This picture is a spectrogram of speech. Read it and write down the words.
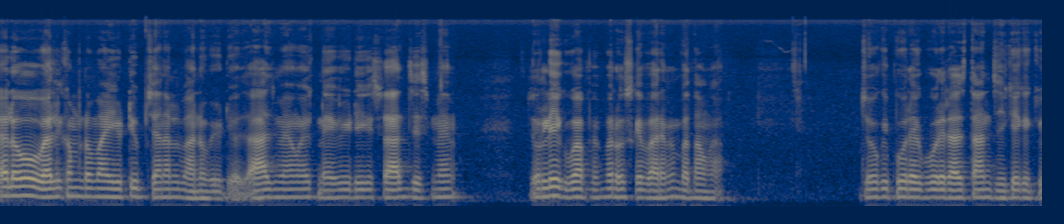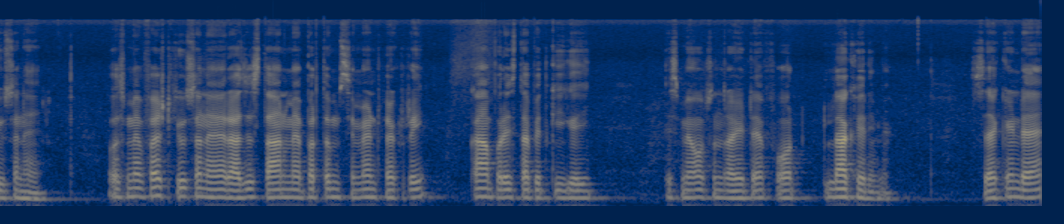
Hello welcome to my YouTube channel Bhanu videos आज मैं हूँ एक नई वीडियो के साथ जिसमें जो लीक हुआ पेपर उसके बारे में बताऊँगा। जो कि पूरे पूरे राजस्थान जीके के क्वेश्चन है। उसमें फ़र्स्ट क्वेश्चन है, राजस्थान में प्रथम सीमेंट फैक्ट्री कहाँ पर स्थापित की गई? इसमें ऑप्शन राइट है फॉर लाखेरी में। सेकेंड है,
